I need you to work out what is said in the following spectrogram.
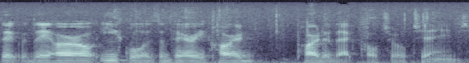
they are all equal is a very hard part of that cultural change.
